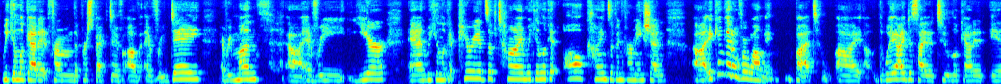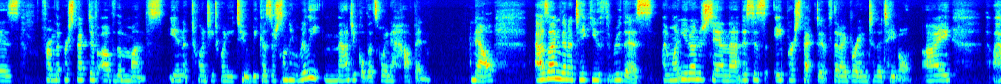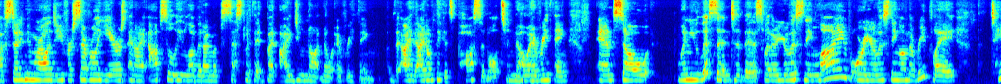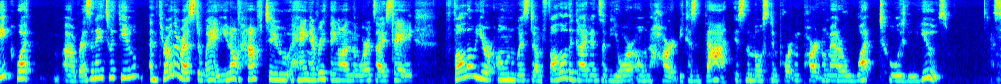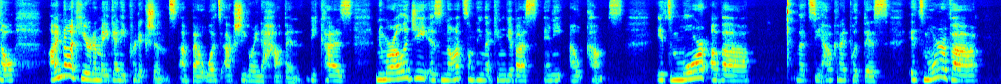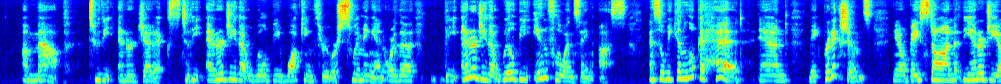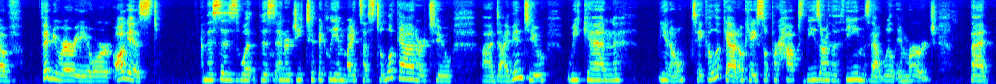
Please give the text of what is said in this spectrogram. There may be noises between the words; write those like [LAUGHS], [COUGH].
We can look at it from the perspective of every day, every month, uh, every year, and we can look at periods of time. We can look at all kinds of information. Uh, it can get overwhelming, but uh, the way I decided to look at it is from the perspective of the months in 2022, because there's something really magical that's going to happen. Now, as I'm going to take you through this, I want you to understand that this is a perspective that I bring to the table. I I have studied numerology for several years and I absolutely love it. I'm obsessed with it, but I do not know everything. I, I don't think it's possible to know [LAUGHS] everything. And so when you listen to this, whether you're listening live or you're listening on the replay, take what uh, resonates with you and throw the rest away. You don't have to hang everything on the words I say. Follow your own wisdom, follow the guidance of your own heart, because that is the most important part, no matter what tool you use. So I'm not here to make any predictions about what's actually going to happen because numerology is not something that can give us any outcomes. It's more of a, let's see, how can I put this? It's more of a, a map to the energetics to the energy that we'll be walking through or swimming in or the the energy that will be influencing us and so we can look ahead and make predictions, you know, based on the energy of February or August. And this is what this energy typically invites us to look at or to uh, dive into. We can, you know, take a look at, okay, so perhaps these are the themes that will emerge. But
